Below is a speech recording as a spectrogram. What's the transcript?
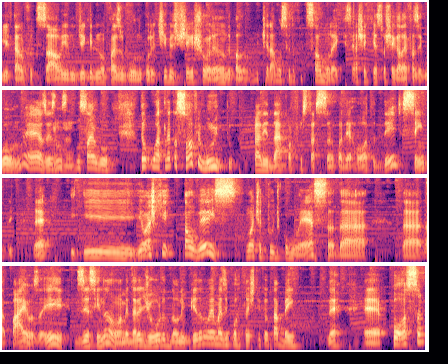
e ele tá no futsal, e no dia que ele não faz o gol no coletivo, ele chega chorando e fala: Vou tirar você do futsal, moleque. Você acha que é só chegar lá e fazer gol? Não é, às vezes uhum. não, não, sai o gol. Então o atleta sofre muito para lidar com a frustração, com a derrota, desde sempre, né? E, e eu acho que talvez uma atitude como essa da, da, da Biles aí, dizer assim: não, a medalha de ouro da Olimpíada não é mais importante do que eu estar tá bem, né? É, possa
